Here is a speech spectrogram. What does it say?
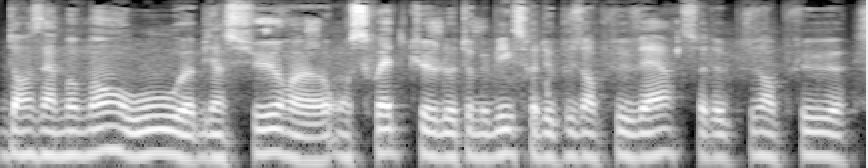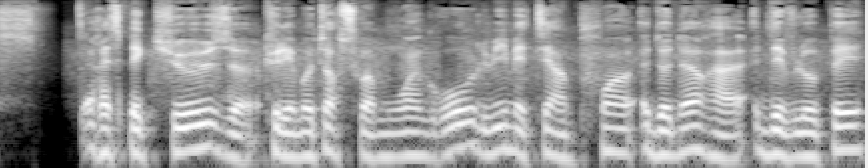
dans un moment où, bien sûr, on souhaite que l'automobile soit de plus en plus verte, soit de plus en plus euh, respectueuse, que les moteurs soient moins gros, lui mettait un point d'honneur à développer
